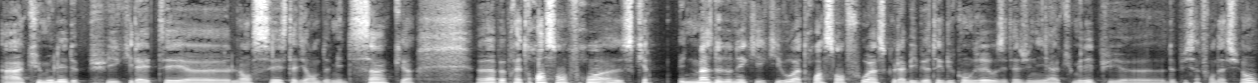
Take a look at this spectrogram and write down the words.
a accumulé depuis qu'il a été euh, lancé, c'est-à-dire en 2005, à peu près 300 fois, ce qui une masse de données qui équivaut à 300 fois ce que la bibliothèque du Congrès aux États-Unis a accumulé depuis depuis sa fondation.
